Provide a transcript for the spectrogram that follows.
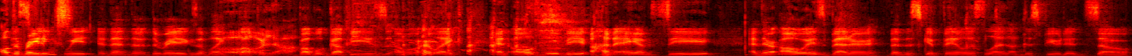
Oh, the Skip ratings? tweet, and then the, the ratings of like bubble, yeah. bubble guppies or, like an old movie on AMC, and they're always better than the Skip Bayless led Undisputed. So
